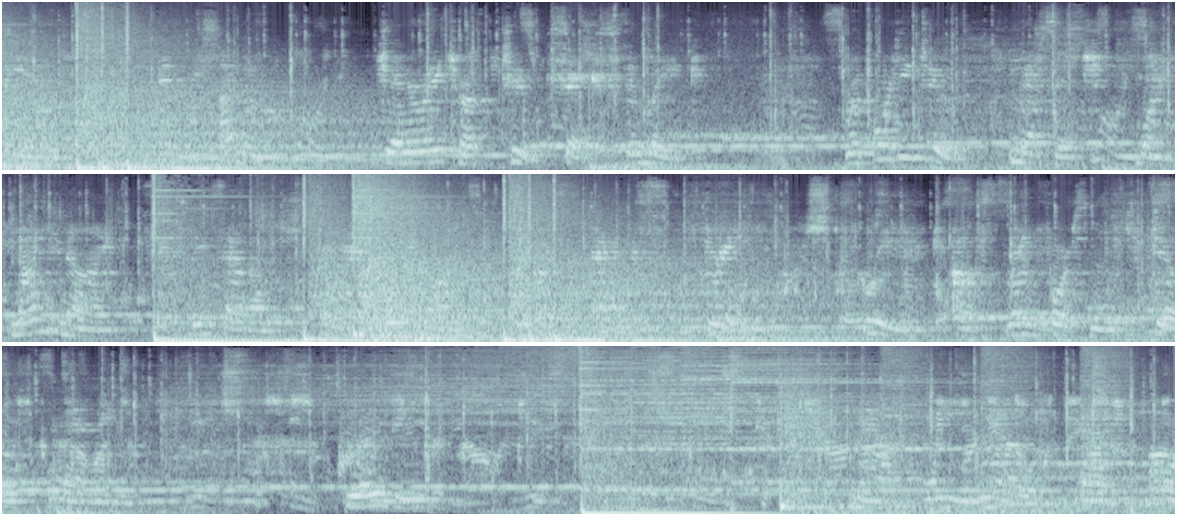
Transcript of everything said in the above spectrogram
p.m. Enemy unknown. Generator 26 in leak. Reporting to message 199 67 X3 League of Reinforcement Skills Commanding. Loading. Now we know that our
